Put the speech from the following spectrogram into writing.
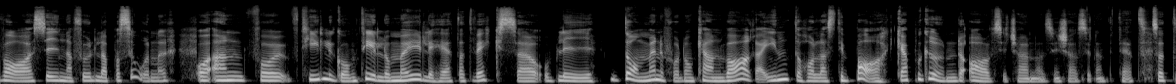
vara sina fulla personer och få tillgång till och möjlighet att växa och bli de människor de kan vara, inte hållas tillbaka på grund av sitt kön eller sin könsidentitet. Så att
